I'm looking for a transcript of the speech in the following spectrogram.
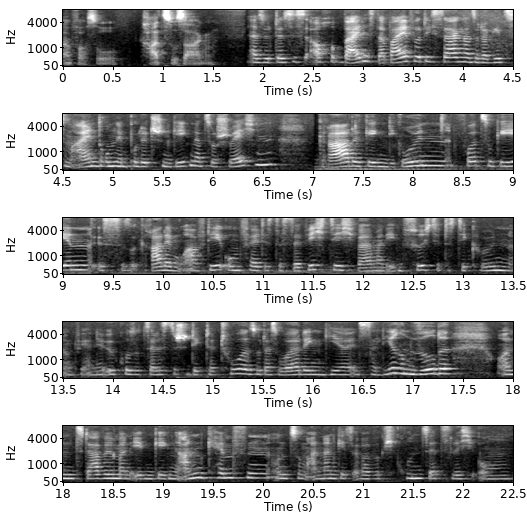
einfach so hart zu sagen? Also das ist auch beides dabei, würde ich sagen. Also da geht es zum einen darum, den politischen Gegner zu schwächen. Gerade gegen die Grünen vorzugehen, ist also gerade im AfD-Umfeld ist das sehr wichtig, weil man eben fürchtet, dass die Grünen irgendwie eine ökosozialistische Diktatur, so das Wording hier installieren würde. Und da will man eben gegen ankämpfen. Und zum anderen geht es aber wirklich grundsätzlich um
